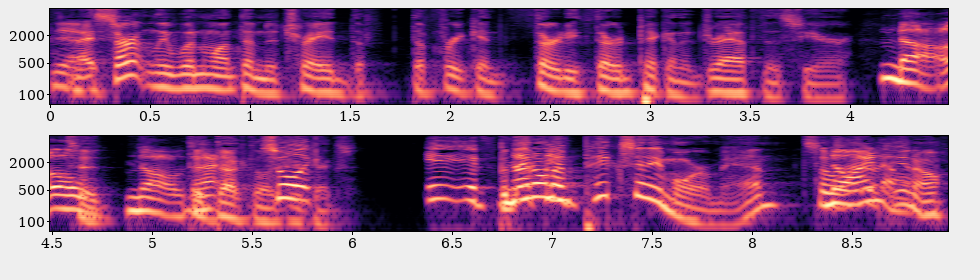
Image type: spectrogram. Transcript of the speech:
Yeah. and I certainly wouldn't want them to trade the the freaking thirty third pick in the draft this year No, oh, to- no. to duck the so like, tax. if But they don't have picks anymore, man. So No, I, I know. You know,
